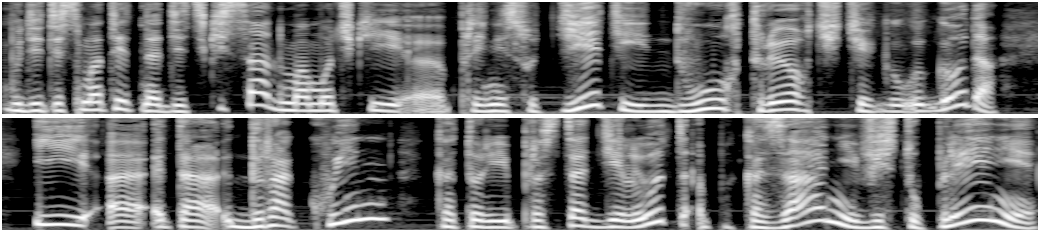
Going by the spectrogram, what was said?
Будете смотреть на детский сад, мамочки э, принесут дети двух, трех, четырех года. И э, это драг-квин, которые просто делают показания, выступления.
